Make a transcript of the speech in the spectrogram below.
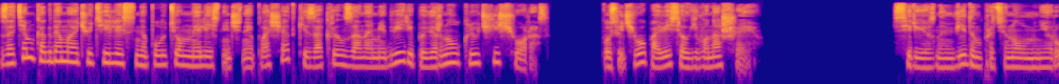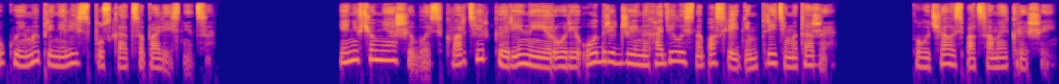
Затем, когда мы очутились на полутемной лестничной площадке, закрыл за нами дверь и повернул ключ еще раз, после чего повесил его на шею. Серьезным видом протянул мне руку, и мы принялись спускаться по лестнице. Я ни в чем не ошиблась. Квартирка Рины и Рори Одриджей находилась на последнем, третьем этаже. Получалось под самой крышей.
